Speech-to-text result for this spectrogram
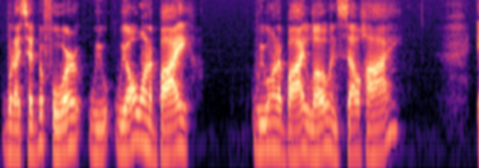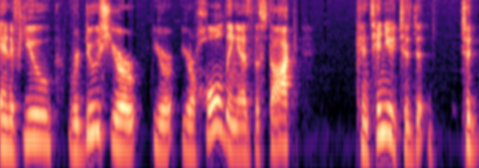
what I said before, we, we all want to buy we want to buy low and sell high. And if you reduce your your your holding as the stock continue to to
